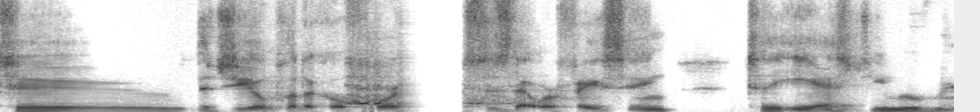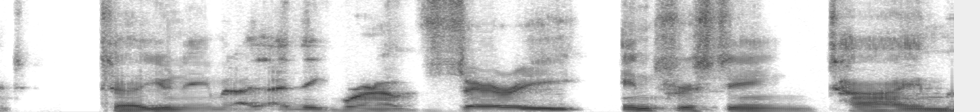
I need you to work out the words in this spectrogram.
to the geopolitical forces that we're facing to the ESG movement to you name it. I, I think we're in a very interesting time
